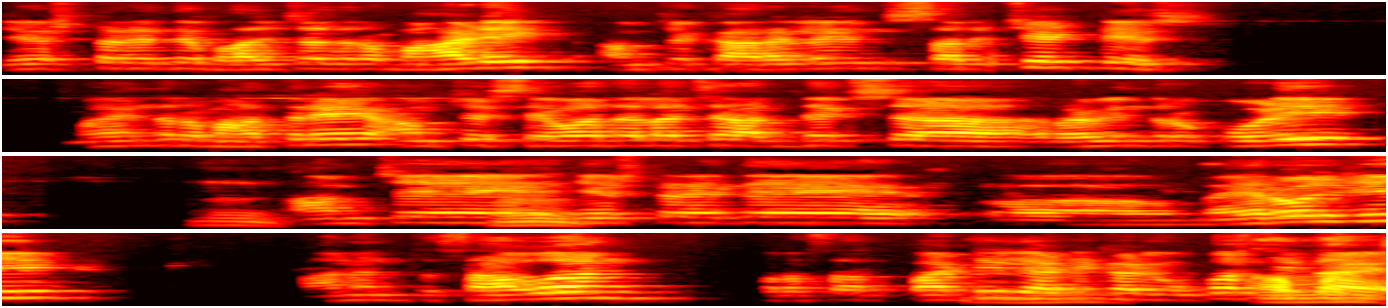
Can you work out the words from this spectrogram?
ज्येष्ठ नेते भालचंद्र महाडिक आमचे कार्यालयीन सरचिटणीस महेंद्र म्हात्रे आमचे सेवा दलाचे अध्यक्ष रवींद्र कोळी आमचे. ज्येष्ठ नेते अं, मेहरोलजी अनंत सावंत प्रसाद पाटील या. ठिकाणी उपस्थित आहेत.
